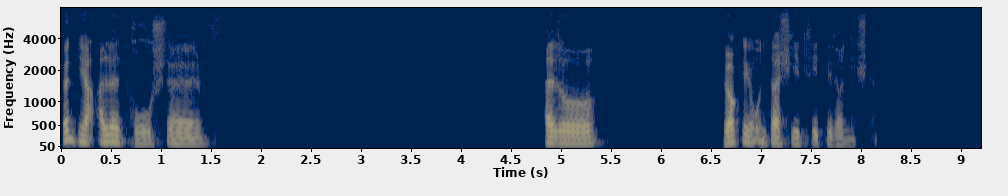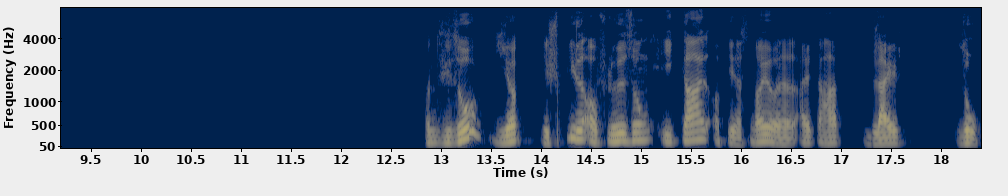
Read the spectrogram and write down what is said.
Könnt ihr alles hochstellen. Also wirklich Unterschied seht ihr da nicht. Und wieso? Hier, die Spielauflösung, egal ob ihr das Neue oder das Alte habt, bleibt so.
